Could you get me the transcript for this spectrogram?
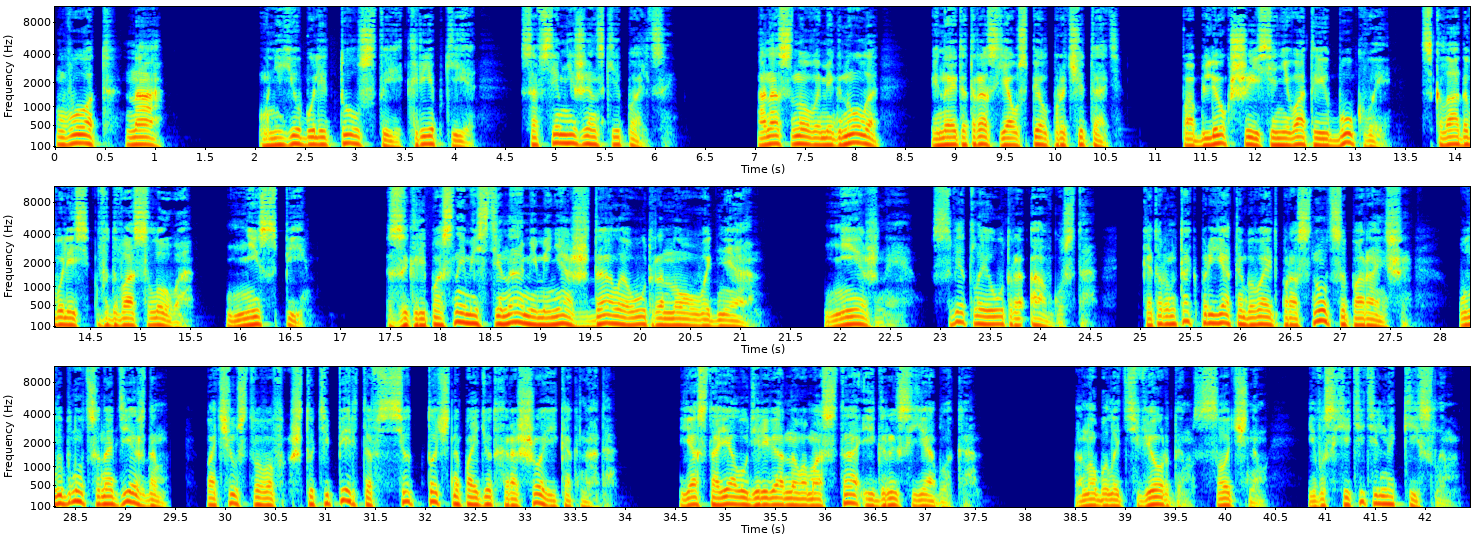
«Вот, на!» У нее были толстые, крепкие, совсем не женские пальцы. Она снова мигнула, и на этот раз я успел прочитать. Поблекшие синеватые буквы складывались в два слова «Не спи». За крепостными стенами меня ждало утро нового дня. Нежное, светлое утро августа, которым так приятно бывает проснуться пораньше, улыбнуться надеждам, почувствовав, что теперь-то все точно пойдет хорошо и как надо. Я стоял у деревянного моста и грыз яблоко. Оно было твердым, сочным и восхитительно кислым.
